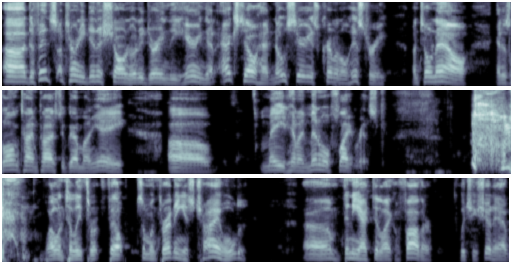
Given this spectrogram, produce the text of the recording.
Uh, defense attorney Dennis Shaw noted during the hearing that Axtell had no serious criminal history until now and his longtime ties to Grand Marnier uh, made him a minimal flight risk. well, until he th- felt someone threatening his child, um, then he acted like a father, which he should have.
